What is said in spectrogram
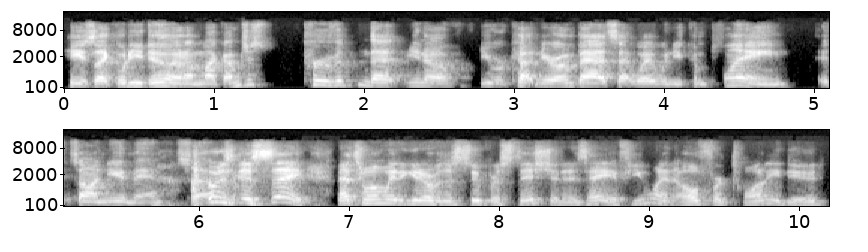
he's like, "What are you doing?" I'm like, "I'm just proving that you know you were cutting your own bats. That way, when you complain, it's on you, man." So. I was gonna say that's one way to get over the superstition is, hey, if you went 0 for 20, dude,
